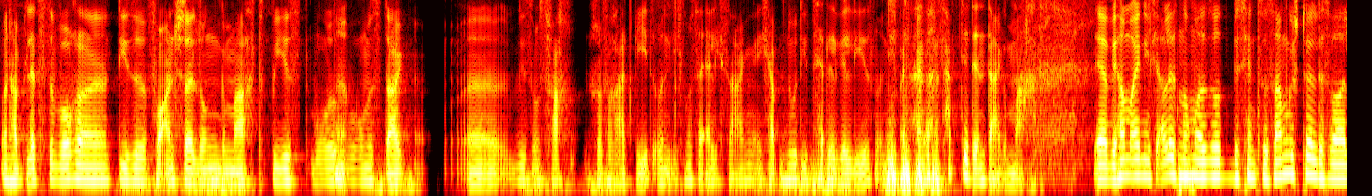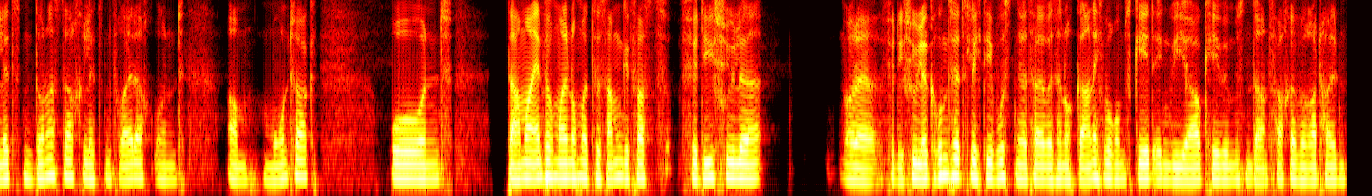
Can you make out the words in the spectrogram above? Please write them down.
und habt letzte Woche diese Veranstaltungen gemacht, wie es, wo, ja. worum es da, äh, wie es ums Fachreferat geht. Und ich muss ja ehrlich sagen, ich habe nur die Zettel gelesen und ich weiß gar nicht, was habt ihr denn da gemacht? Ja, wir haben eigentlich alles nochmal so ein bisschen zusammengestellt. Das war letzten Donnerstag, letzten Freitag und am Montag. Und da haben wir einfach mal nochmal zusammengefasst für die Schüler, oder für die Schüler grundsätzlich, die wussten ja teilweise noch gar nicht, worum es geht. Irgendwie, ja, okay, wir müssen da ein Fachreferat halten,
